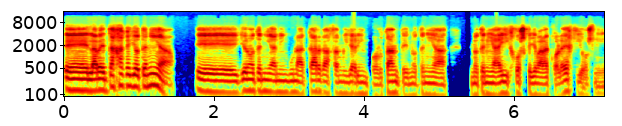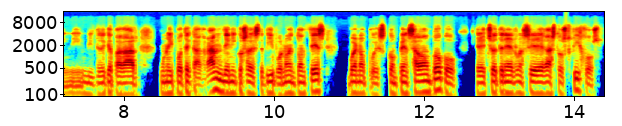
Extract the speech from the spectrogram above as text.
Eh, la ventaja que yo tenía, eh, yo no tenía ninguna carga familiar importante, no tenía, no tenía hijos que llevar a colegios, ni, ni, tener que pagar una hipoteca grande, ni cosas de este tipo, ¿no? Entonces, bueno, pues compensaba un poco el hecho de tener una serie de gastos fijos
